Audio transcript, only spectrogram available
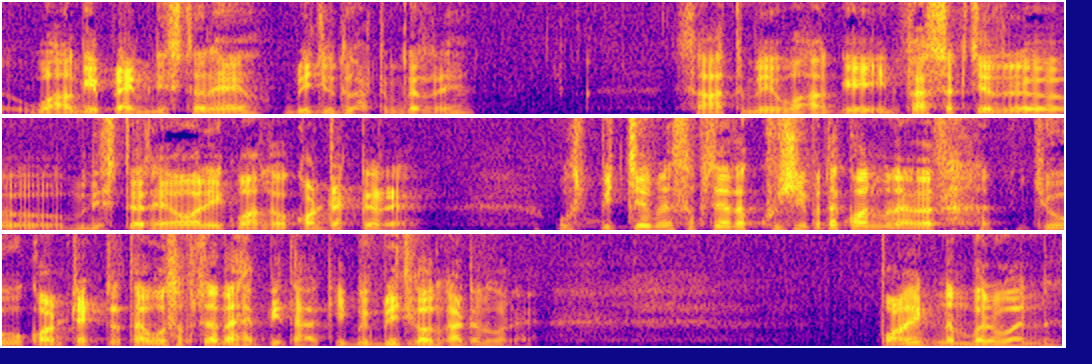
वहाँ के प्राइम मिनिस्टर हैं ब्रिज उद्घाटन कर रहे हैं। साथ में वहाँ के इंफ्रास्ट्रक्चर मिनिस्टर हैं और एक वहाँ का कॉन्ट्रैक्टर है। उस पिक्चर में सबसे ज़्यादा खुशी पता कौन मना रहा था? जो वो कॉन्ट्रैक्टर था, वो सबसे ज़्यादा हैप्पी था कि ब्रिज का उद्घाटन हो रहा है। पॉइंट नंबर वन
